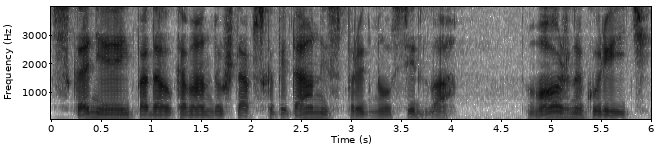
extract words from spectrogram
«С коней!» — подал команду штабс-капитан и спрыгнул с седла. «Можно курить».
